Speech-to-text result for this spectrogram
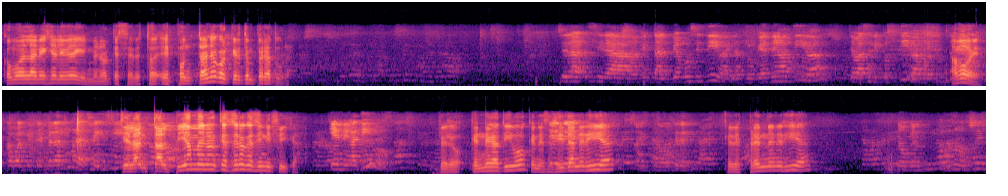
¿Cómo es la energía libre Gibbs? Menor que cero. Esto es espontáneo a cualquier temperatura. Si la, si la entalpía positiva y la entropía es negativa, te va a salir positiva. Vamos a ver. A cualquier temperatura, Que la entalpía es menor que cero, ¿qué significa? Que es negativo. Pero que es negativo, que necesita energía, Ay, no, que de- que desprende energía. no, que no, no, no sé.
